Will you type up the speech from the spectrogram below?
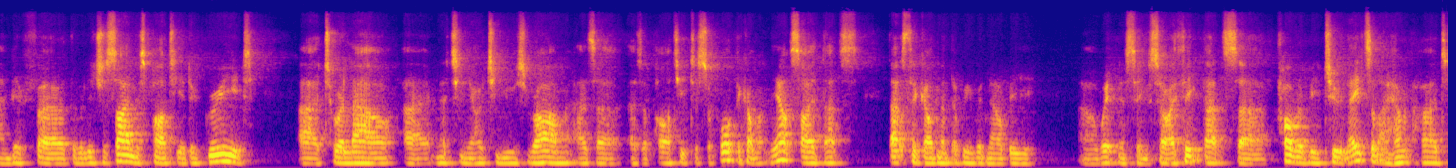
And if uh, the Religious Zionist Party had agreed uh, to allow uh, Netanyahu to use Ra'am as a, as a party to support the government on the outside, that's, that's the government that we would now be uh, witnessing. So I think that's uh, probably too late, and I haven't heard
